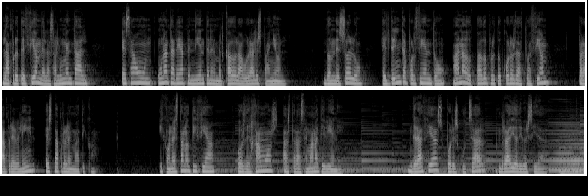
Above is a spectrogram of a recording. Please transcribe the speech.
La protección de la salud mental es aún una tarea pendiente en el mercado laboral español, donde solo el 30% han adoptado protocolos de actuación para prevenir esta problemática. Y con esta noticia os dejamos hasta la semana que viene. Gracias por escuchar Radio Diversidad.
